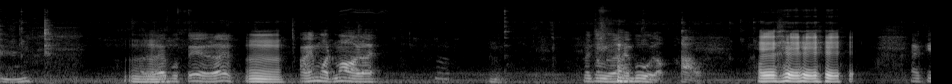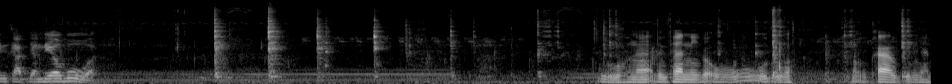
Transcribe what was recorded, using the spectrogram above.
อืม อื เอามเลยบุฟเฟ่ต์เลย อืมเอาให้หมดหม้อเลยอืมไม่ต้องเหลือให้บูหรอกข้าวเฮ้ยให้กินกับอย่างเดียวบูอะดูนะทุกท่านนี่ก็โอ้โหดูเอาข้าวกินกัน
